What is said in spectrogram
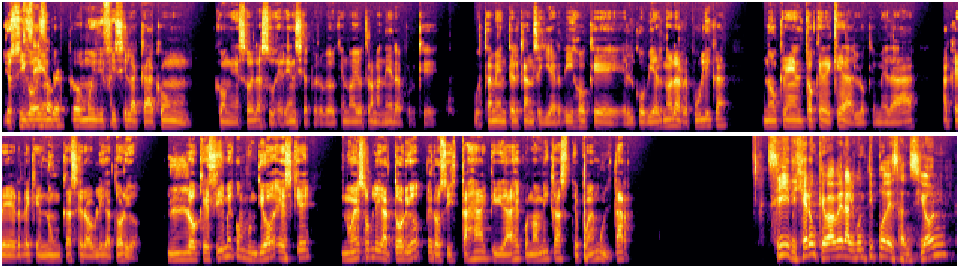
Yo sigo viendo esto muy difícil acá con, con eso de la sugerencia, pero veo que no hay otra manera, porque justamente el canciller dijo que el gobierno de la República no cree en el toque de queda, lo que me da a creer de que nunca será obligatorio. Lo que sí me confundió es que no es obligatorio, pero si estás en actividades económicas te pueden multar. Sí, dijeron que va a haber algún tipo de sanción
